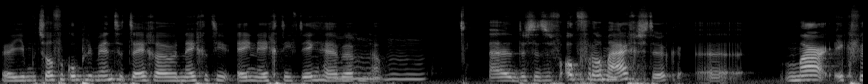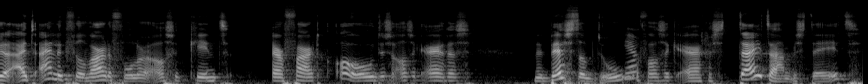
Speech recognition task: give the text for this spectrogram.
je moet zoveel complimenten tegen negatief, één negatief ding hebben. Nou, eh, dus het is ook vooral mijn eigen stuk. Eh, maar ik vind het uiteindelijk veel waardevoller als een kind ervaart... oh, dus als ik ergens mijn best op doe... Ja. of als ik ergens tijd aan besteed...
